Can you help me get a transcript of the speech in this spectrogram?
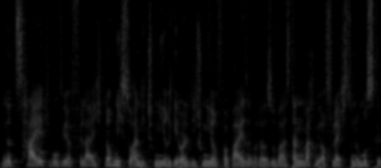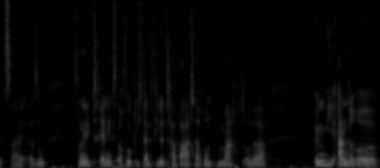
eine Zeit, wo wir vielleicht noch nicht so an die Turniere gehen oder die Turniere vorbei sind oder sowas, dann machen wir auch vielleicht so eine Muskelzeit. Also, dass man die Trainings auch wirklich dann viele Tabata-Runden macht oder irgendwie andere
